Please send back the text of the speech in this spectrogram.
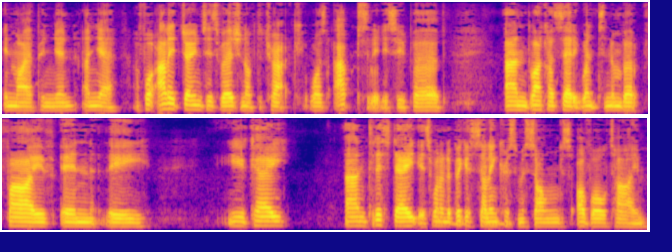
in my opinion. And yeah, I thought Aled Jones's version of the track was absolutely superb. And like I said, it went to number five in the UK. And to this day, it's one of the biggest selling Christmas songs of all time.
